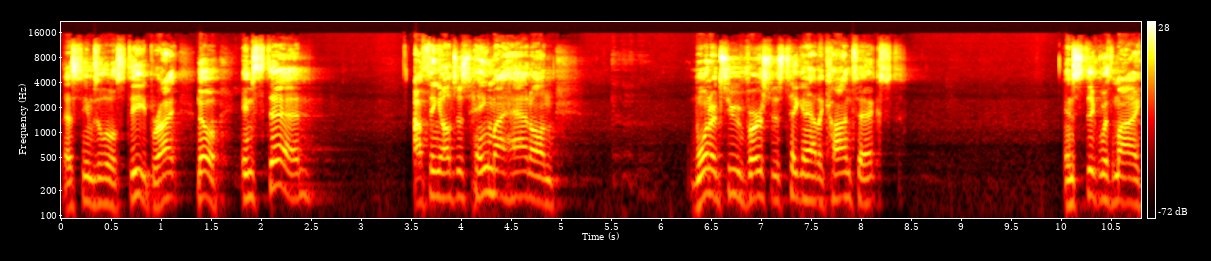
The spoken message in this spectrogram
that seems a little steep, right? No, instead, I think I'll just hang my hat on one or two verses taken out of context and stick with my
